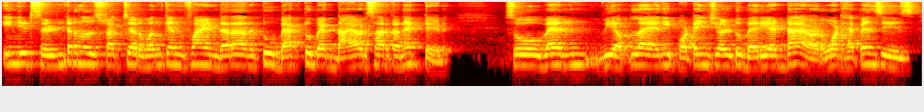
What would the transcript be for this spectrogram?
in its internal structure one can find there are two back-to-back diodes are connected. So when we apply any potential to BARITT diode what happens is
